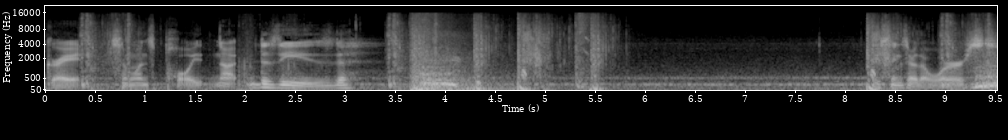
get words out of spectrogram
Great. Someone's poi- not diseased. These things are the worst.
